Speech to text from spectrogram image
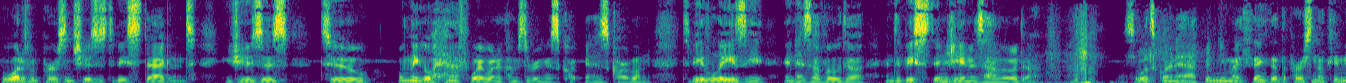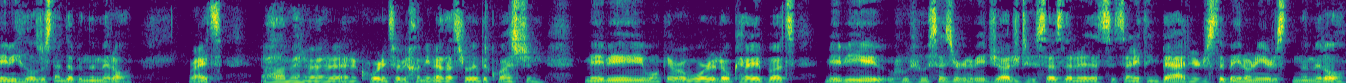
But what if a person chooses to be stagnant? He chooses to only go halfway when it comes to bringing his, his korban, to be lazy in his avoda, and to be stingy in his avoda. So what's going to happen? You might think that the person, okay, maybe he'll just end up in the middle, right? Um, and, and, according to Rabbi Hanina, that's really the question. Maybe you won't get rewarded, okay, but maybe who, who says you're going to be judged? Who says that it's, it's anything bad? You're just a Benoni, you're just in the middle.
